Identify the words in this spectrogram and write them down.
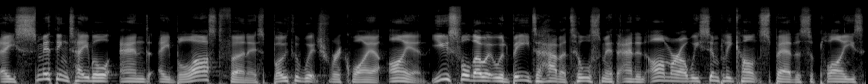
a smithing table and a blast furnace, both of which require iron. Useful though it would be to have a toolsmith and an armorer, we simply can't spare the supplies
